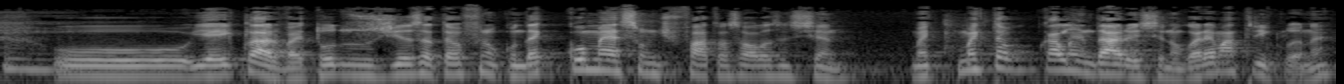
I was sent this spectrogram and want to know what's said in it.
Uhum. O... E aí, claro, vai todos os dias até o final. Quando é que começam de fato as aulas esse ano? Como é, como é que tá o calendário esse ano? Agora é matrícula, né?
